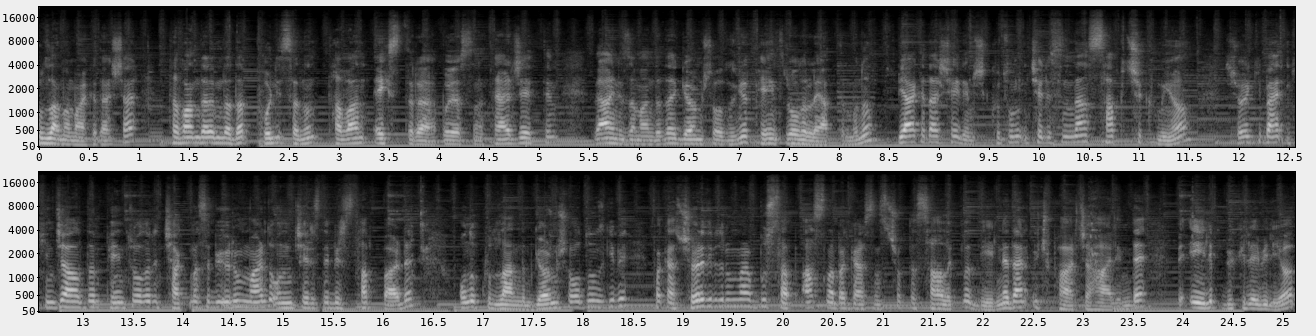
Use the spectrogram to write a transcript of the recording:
kullanmam arkadaşlar. Tavanlarımda da Polisa'nın tavan ekstra boyasını tercih ettim. Ve aynı zamanda da görmüş olduğunuz gibi paint roller ile yaptım bunu. Bir arkadaş şey demiş, kutunun içerisinden sap çıkmıyor. Şöyle ki ben ikinci aldığım Pentroller'ın çakması bir ürün vardı. Onun içerisinde bir sap vardı. Onu kullandım görmüş olduğunuz gibi. Fakat şöyle de bir durum var. Bu sap aslına bakarsanız çok da sağlıklı değil. Neden? 3 parça halinde ve eğilip bükülebiliyor.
